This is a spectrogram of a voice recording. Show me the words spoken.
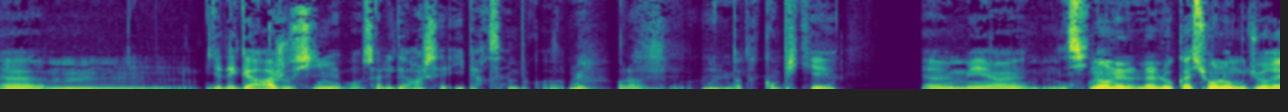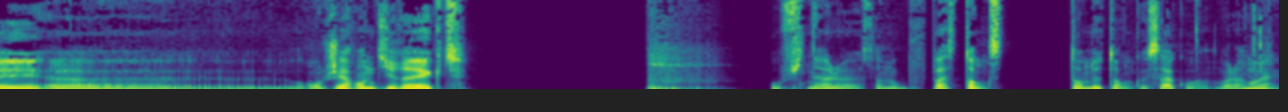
euh, Il y a des garages aussi, mais bon, ça, les garages, c'est hyper simple. Quoi. Oui. Voilà, c'est pas très compliqué. Euh, mais euh, sinon, la, la location longue durée, euh, on gère en direct. Au final, ça nous bouffe pas tant, que- tant de temps que ça, quoi. Voilà. Ouais.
